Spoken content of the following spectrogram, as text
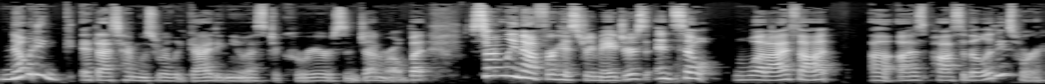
nobody at that time was really guiding you as to careers in general, but certainly not for history majors. And so, what I thought uh, as possibilities were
